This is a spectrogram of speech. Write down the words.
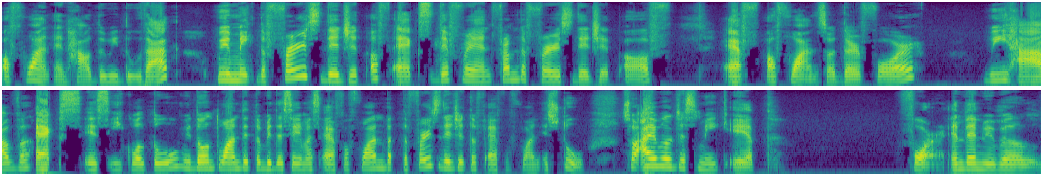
of 1. And how do we do that? We make the first digit of x different from the first digit of f of 1. So therefore, we have x is equal to, we don't want it to be the same as f of 1, but the first digit of f of 1 is 2. So I will just make it 4. And then we will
